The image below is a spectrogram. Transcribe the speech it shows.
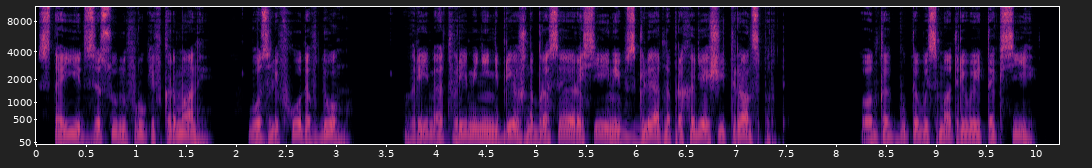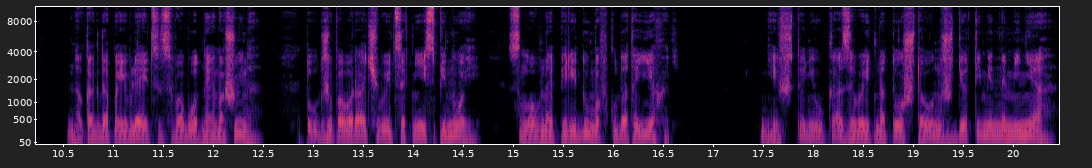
стоит, засунув руки в карманы, возле входа в дом, время от времени небрежно бросая рассеянный взгляд на проходящий транспорт. Он как будто высматривает такси, но когда появляется свободная машина, тут же поворачивается к ней спиной, словно передумав куда-то ехать. Ничто не указывает на то, что он ждет именно меня.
